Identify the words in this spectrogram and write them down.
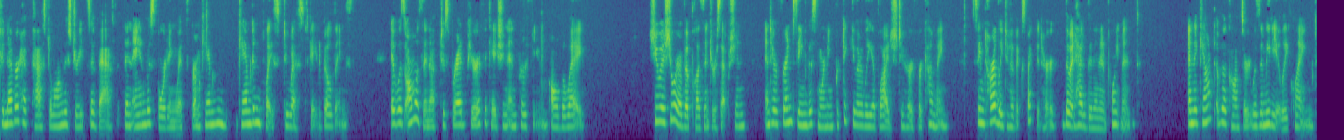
could never have passed along the streets of Bath than Anne was sporting with from Camden, Camden Place to Westgate Buildings. It was almost enough to spread purification and perfume all the way. She was sure of a pleasant reception, and her friend seemed this morning particularly obliged to her for coming, seemed hardly to have expected her, though it had been an appointment. An account of the concert was immediately claimed,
